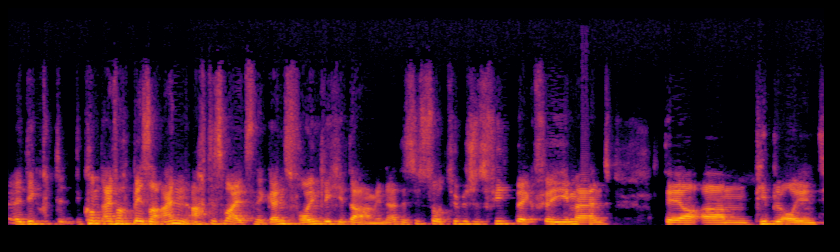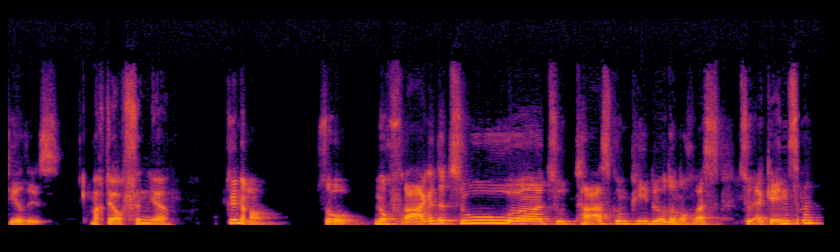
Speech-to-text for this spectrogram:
äh, die, die, kommt einfach besser an. Ach, das war jetzt eine ganz freundliche Dame. Ne? Das ist so typisches Feedback für jemand, der ähm, people-orientiert ist. Macht ja auch Sinn, ja. Genau. So, noch Frage dazu, äh, zu Task und People oder noch was zu ergänzen?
